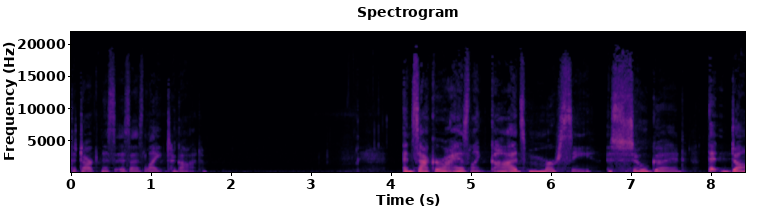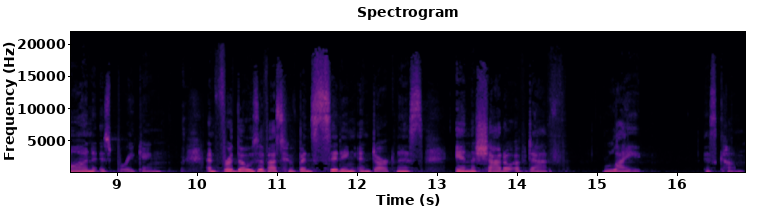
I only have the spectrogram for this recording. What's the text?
the darkness is as light to God. And Zechariah is like, God's mercy is so good that dawn is breaking. And for those of us who've been sitting in darkness, in the shadow of death, light is come.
